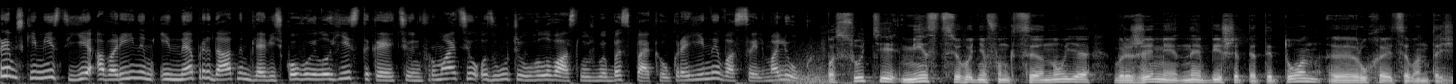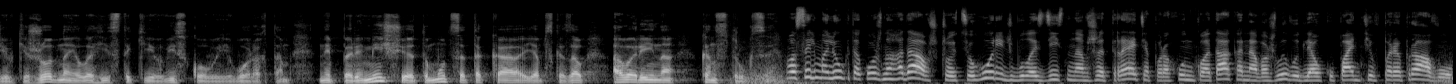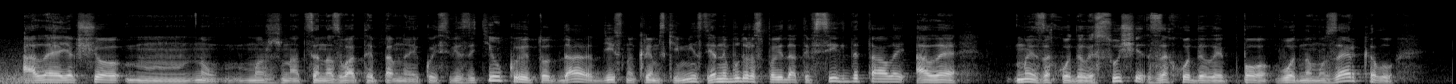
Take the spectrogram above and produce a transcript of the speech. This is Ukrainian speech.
Кримський міст є аварійним і непридатним для військової логістики. Цю інформацію озвучив голова Служби безпеки України Василь Малюк. По суті, міст сьогодні функціонує в режимі не більше п'яти тонн е, рухаються вантажівки. Жодної логістики військової ворог там не переміщує, тому це така, я б сказав, аварійна конструкція. Василь Малюк також нагадав, що цьогоріч була здійснена вже третя по рахунку атака на важливу для окупантів переправу. Але якщо ну можна це назвати певною якоюсь візитівкою, то да, дійсно Кримський міст. Я не буду розповідати всіх деталей, але ми заходили з суші, заходили по водному зеркалу.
